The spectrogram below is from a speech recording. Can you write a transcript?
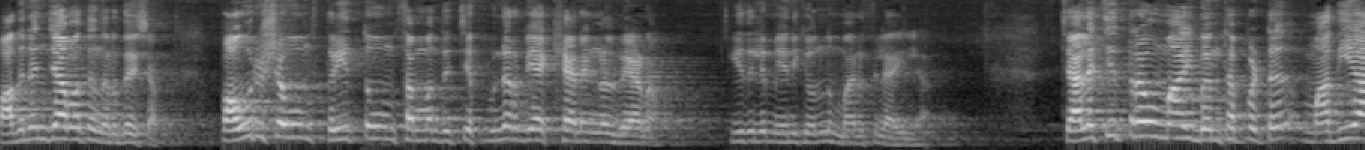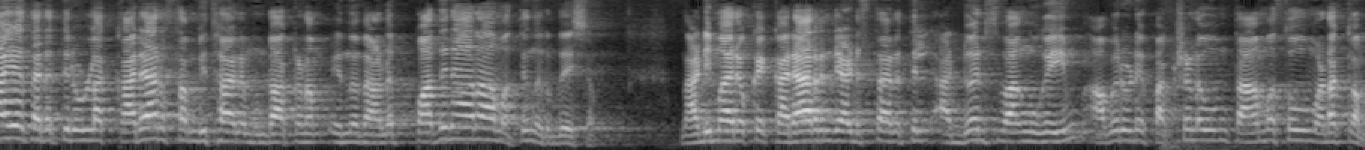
പതിനഞ്ചാമത്തെ നിർദ്ദേശം. പൗരുഷവും സ്ത്രീത്വവും സംബന്ധിച്ച് പുനർവ്യാഖ്യാനങ്ങൾ വേണം. ഇതിലും എനിക്കൊന്നും മനസ്സിലായില്ല. ചലച്ചിത്രവുമായി ബന്ധപ്പെട്ട് മതിയായ തരത്തിലുള്ള കരാർ സംവിധാനം ഉണ്ടാക്കണം എന്നതാണ് പതിനാറാമത്തെ നിർദ്ദേശം. നടിമാരൊക്കെ കരാറിന്റെ അടിസ്ഥാനത്തിൽ അഡ്വാൻസ് വാങ്ങുകയും അവരുടെ ഭക്ഷണവും താമസവും അടക്കം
